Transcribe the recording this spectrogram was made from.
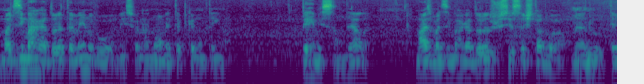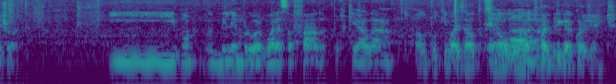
uma desembargadora também, não vou mencionar nome, até porque eu não tenho permissão dela, mais uma desembargadora da Justiça Estadual, né, Uhum. do TJ. E uma- me lembrou agora essa fala, porque ela Fala um pouquinho mais alto, que senão Ela- o Luan que vai brigar com a gente.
